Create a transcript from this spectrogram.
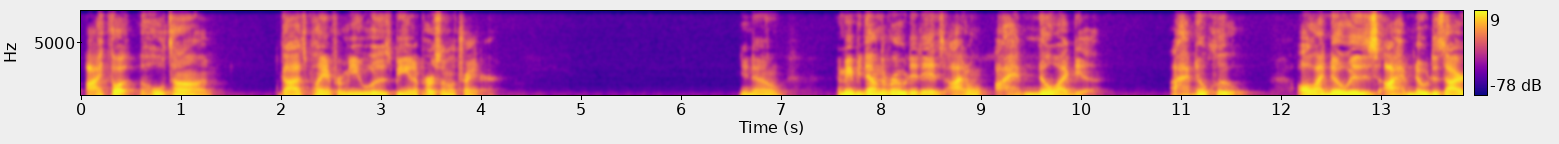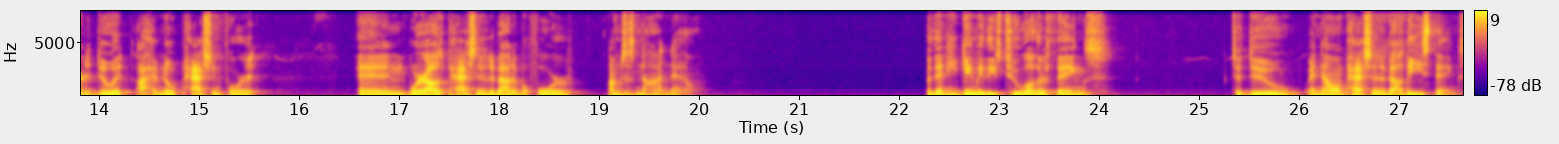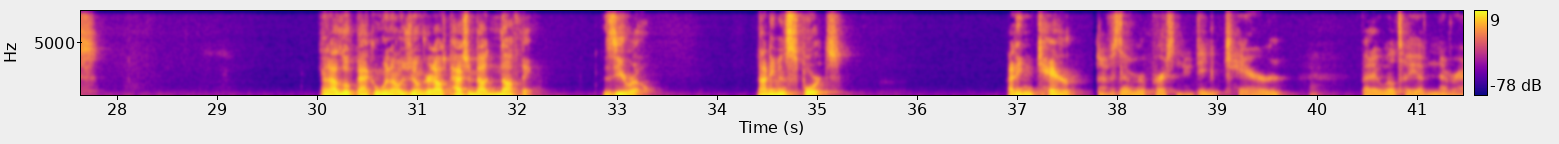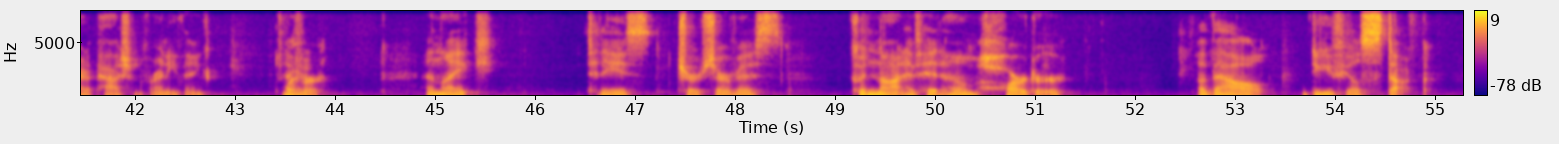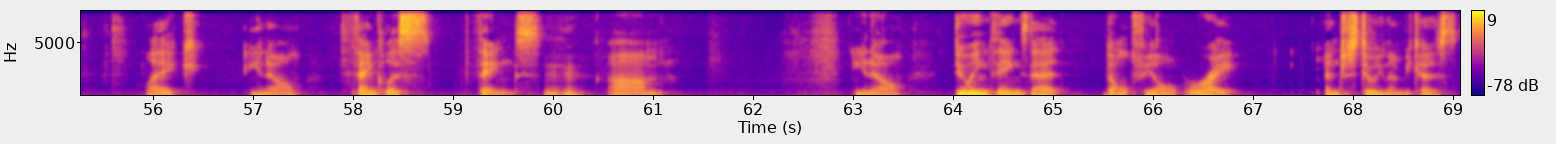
I thought the whole time God's plan for me was being a personal trainer. You know? And maybe down the road it is. I don't I have no idea. I have no clue. All I know is I have no desire to do it. I have no passion for it. And where I was passionate about it before, I'm just not now. But then he gave me these two other things to do, and now I'm passionate about these things. And I look back at when I was younger and I was passionate about nothing. Zero. Not even sports. I didn't care. I was never a person who didn't care, but I will tell you I've never had a passion for anything. Ever. Right. And like today's church service could not have hit home harder about do you feel stuck? Like, you know, thankless things. Mm-hmm. Um, you know, doing things that don't feel right and just doing them because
